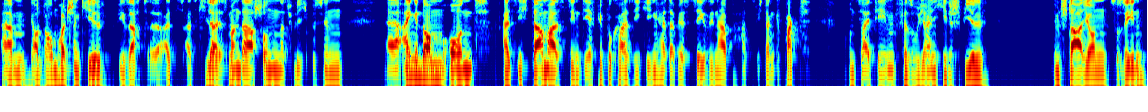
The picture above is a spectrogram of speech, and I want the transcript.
Ähm, ja, und warum Holstein Kiel? Wie gesagt, äh, als, als Kieler ist man da schon natürlich ein bisschen äh, eingenommen und als ich damals den DFB-Pokalsieg gegen Hertha BSC gesehen habe, hat es mich dann gepackt und seitdem versuche ich eigentlich jedes Spiel im Stadion zu sehen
